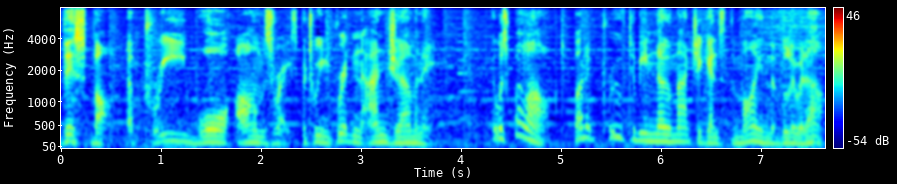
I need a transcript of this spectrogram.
this sparked a pre-war arms race between Britain and Germany. It was well armed, but it proved to be no match against the mine that blew it up.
